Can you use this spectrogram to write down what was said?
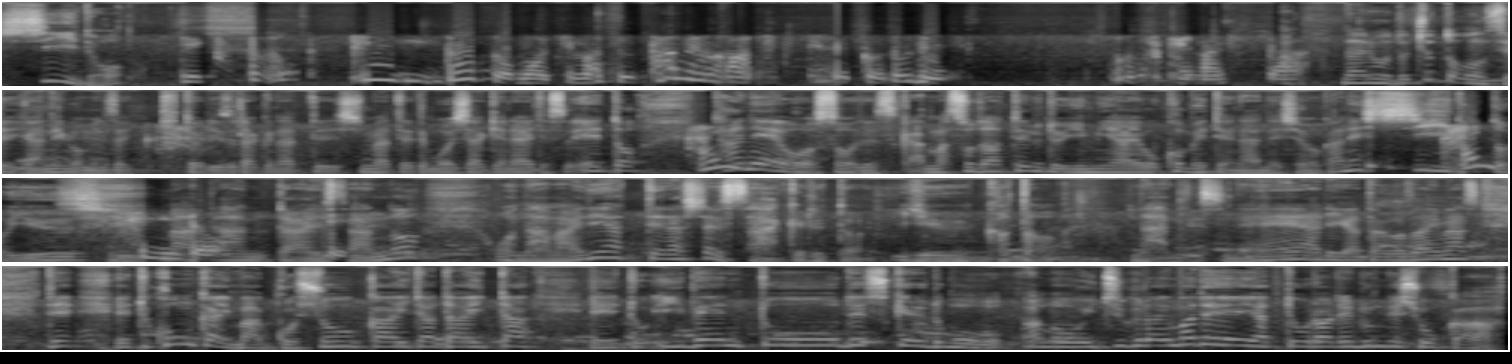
シード？シードと申します。種をつけることです。をつけました。なるほど。ちょっと音声がねごめんなさい。聞き取りづらくなってしまってて申し訳ないです。えっ、ー、と、はい、種をそうですか？まあ育てるという意味合いを込めてなんでしょうかね。シードという、はい、まあ団体さんのお名前でやってらっしゃるサークルということなんですね。ありがとうございます。でえっ、ー、と今回まあご紹介いただいたえっ、ー、とイベントですけれどもあのいつぐらいまでやっておられるんでしょうか？はい。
